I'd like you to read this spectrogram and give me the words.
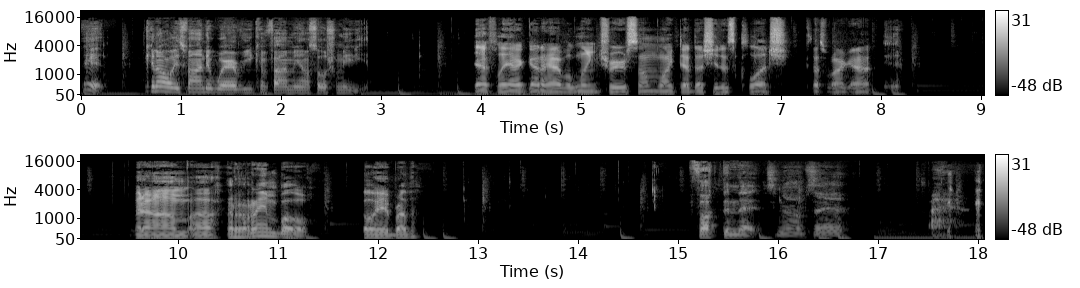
So yeah, you can always find it wherever you can find me on social media. Definitely, I gotta have a link tree or something like that. That shit is clutch. That's what I got. Yeah. But um, uh, Rambo, go ahead, brother. Fuck the Nets. You know what I'm saying?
